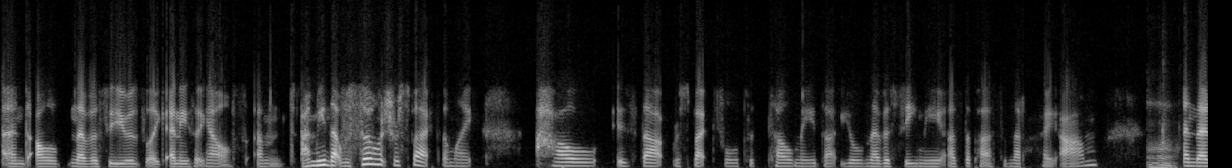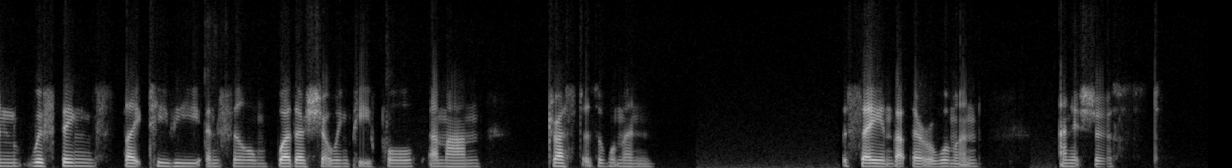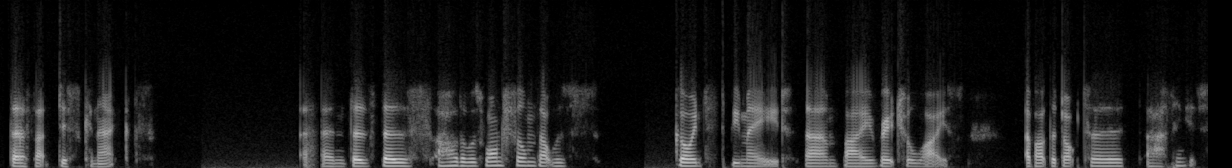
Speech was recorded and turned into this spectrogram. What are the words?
and i'll never see you as like anything else and i mean that with so much respect i'm like how is that respectful to tell me that you'll never see me as the person that I am? Mhm. And then with things like TV and film where they're showing people a man dressed as a woman saying that they're a woman and it's just there's that disconnect. And there's there's oh there was one film that was going to be made um, by Rachel Weisz about the doctor. I think it's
